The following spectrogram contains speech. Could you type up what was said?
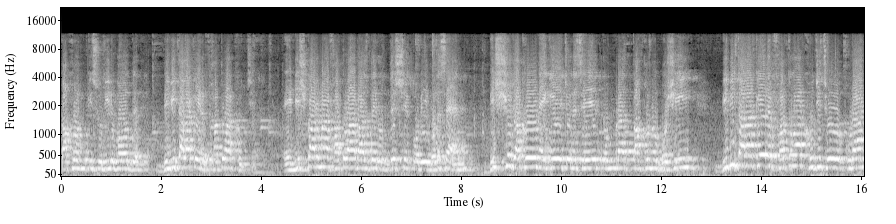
তখন কিছু নির্বোধ বিবি তালাকের ফতোয়া খুঁজছে। এই নিষ্কর্মা ফতোয়াবাজদের উদ্দেশ্যে কবি বলেছেন, বিশ্ব যখন এগিয়ে চলেছে, তোমরা তখনও বসি, বিবি তালাকের ফতোয়া খুঁজিছ কুরআন,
